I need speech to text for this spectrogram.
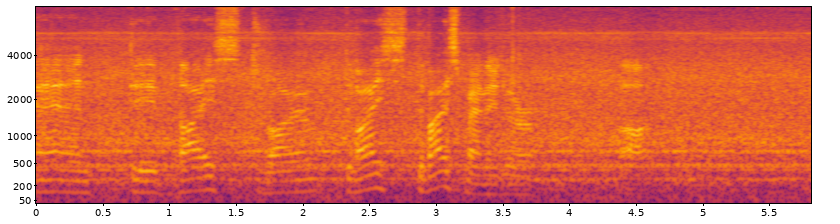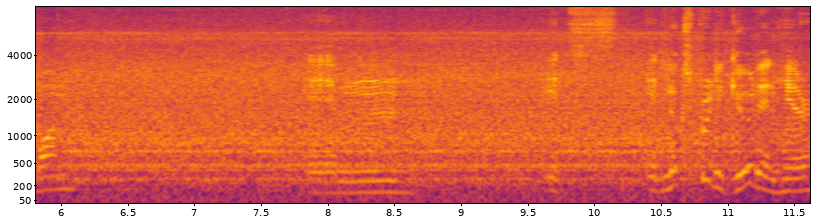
and device drive device device manager uh, one um, it's it looks pretty good in here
